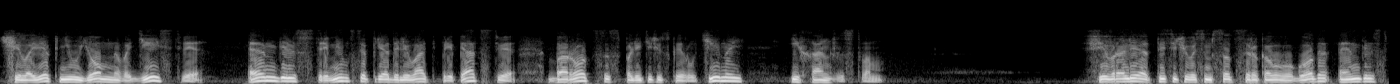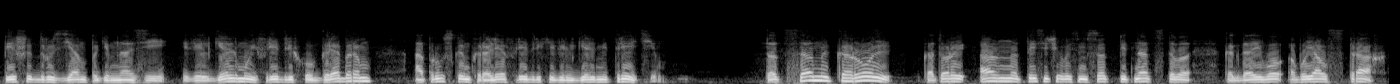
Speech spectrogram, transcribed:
Человек неуемного действия — Энгельс стремился преодолевать препятствия, бороться с политической рутиной и ханжеством. В феврале 1840 года Энгельс пишет друзьям по гимназии Вильгельму и Фридриху Греберам о прусском короле Фридрихе Вильгельме III. Тот самый король, который Анна 1815 когда его обуял страх,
